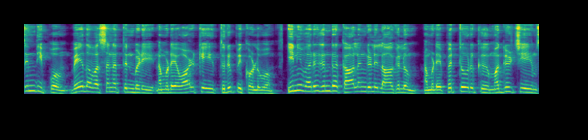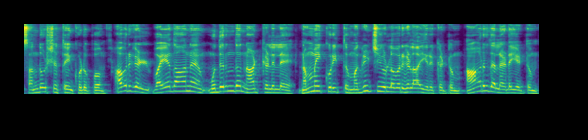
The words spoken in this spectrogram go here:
சிந்திப்போம். வேத வசனத்தின்படி நம்முடைய வாழ்க்கையை திருப்பிக் கொள்வோம். இனி வருகின்ற காலங்களில் ஆகலும் நம்முடைய பெற்றோருக்கு மகிழ்ச்சியையும் சந்தோஷத்தையும் கொடுப்போம். அவர்கள் வயதான முதிர்ந்த நாட்களிலே நம்மை குறித்து மகிழ்ச்சியுள்ளவர்களாய் இருக்கட்டும் ஆறுதல் அடையட்டும்.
